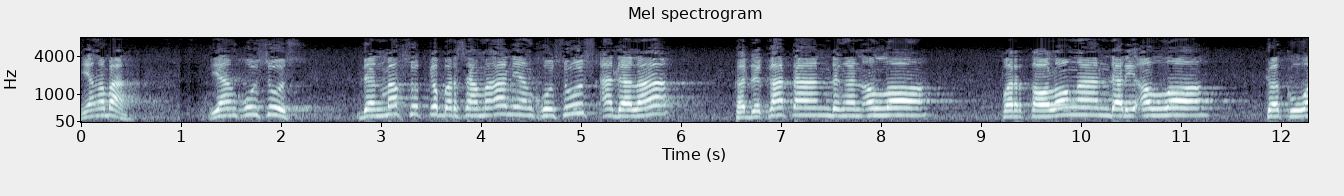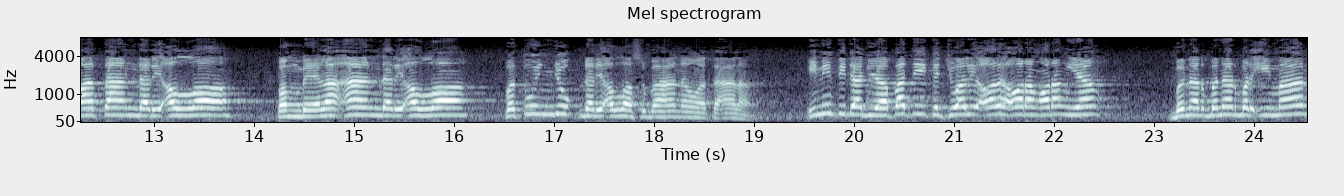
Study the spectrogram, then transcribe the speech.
yang apa? Yang khusus. Dan maksud kebersamaan yang khusus adalah kedekatan dengan Allah, pertolongan dari Allah, kekuatan dari Allah, pembelaan dari Allah, petunjuk dari Allah Subhanahu wa taala. Ini tidak didapati kecuali oleh orang-orang yang benar-benar beriman,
